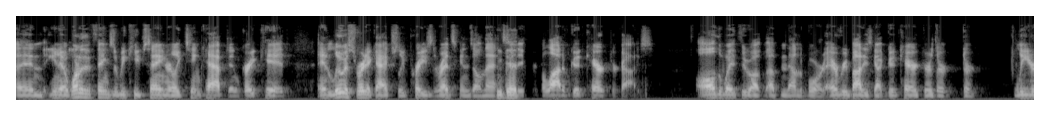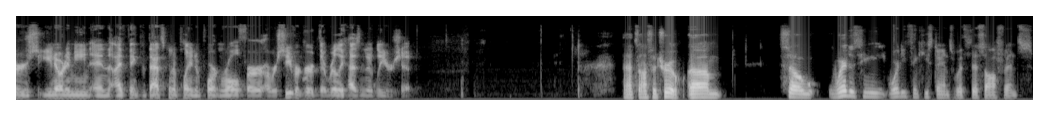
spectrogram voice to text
and you know, one of the things that we keep saying, are like team captain, great kid, and Louis Riddick actually praised the Redskins on that. He did a lot of good character guys, all the way through up up and down the board. Everybody's got good character. They're they're leaders. You know what I mean? And I think that that's going to play an important role for a receiver group that really has no leadership. That's also true. Um, so where does he? Where do you think he stands with this offense?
